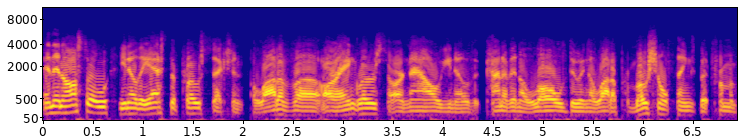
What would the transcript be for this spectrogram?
And then also, you know, the Ask the Pros section. A lot of uh, our anglers are now, you know, kind of in a lull, doing a lot of promotional things. But from a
